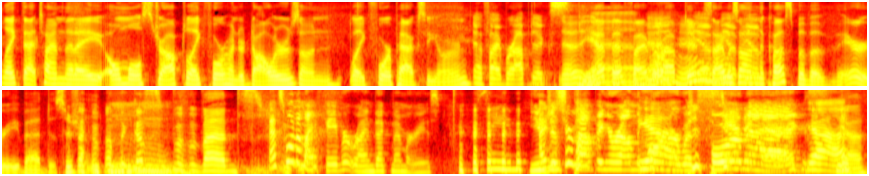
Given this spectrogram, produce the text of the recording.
Like that time that I almost dropped like four hundred dollars on like four packs of yarn. At fiber optics. Uh, Yeah. Yep, at fiber Yeah. optics. Yep, I was yep, on yep. the cusp of a very bad decision. On the cusp of a bad. That's one of my favorite Rhinebeck memories. Same. You I just, just remem- popping around the corner with four standing bags. there. Yeah. Yeah,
